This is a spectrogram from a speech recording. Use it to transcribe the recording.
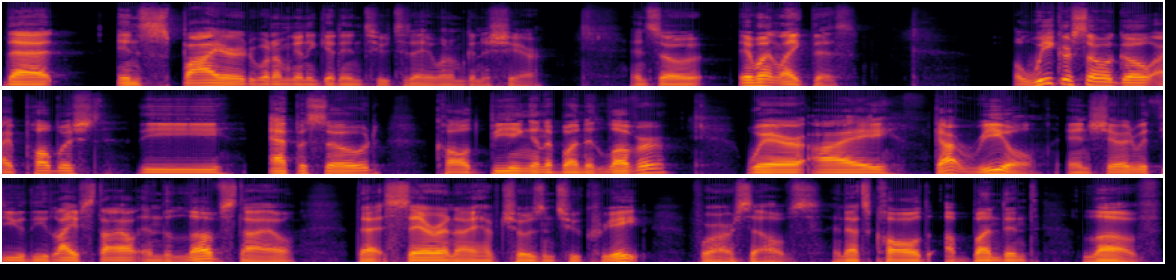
that inspired what I'm going to get into today, what I'm going to share. And so it went like this. A week or so ago, I published the episode called Being an Abundant Lover, where I got real and shared with you the lifestyle and the love style that Sarah and I have chosen to create for ourselves. And that's called Abundant Love.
